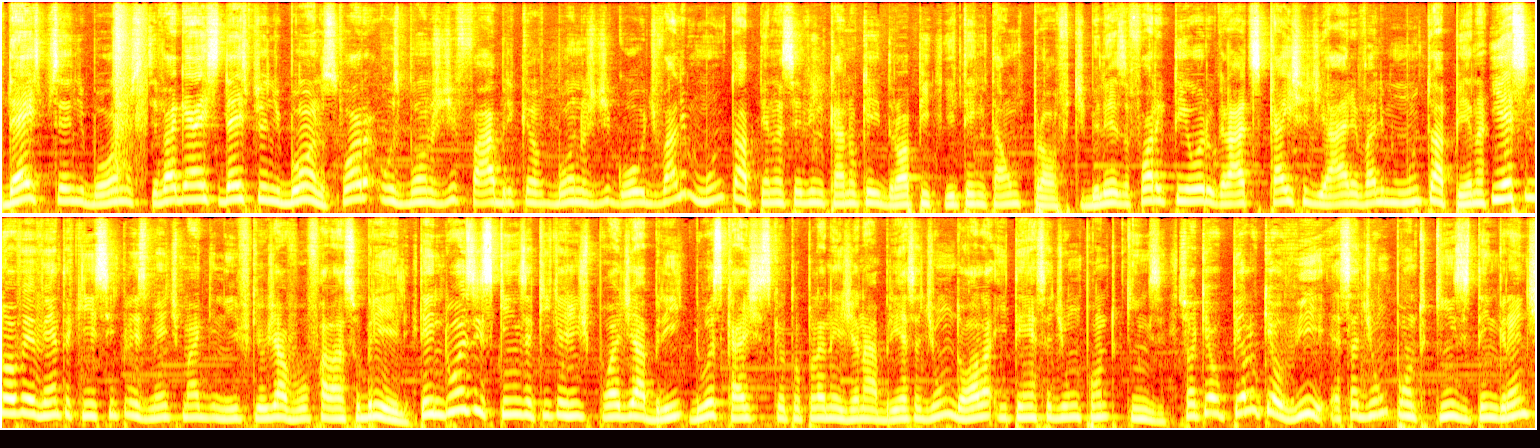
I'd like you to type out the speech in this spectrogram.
10% de bônus. Você vai ganhar esse 10% de bônus, fora os bônus de fábrica, bônus de gold. Vale muito a pena você vir cá no K-Drop e tentar um profit, beleza? Fora que tem ouro grátis, caixa diária, vale muito a pena. E esse novo evento aqui, simplesmente magnífico, eu já vou falar sobre ele. Tem duas skins aqui que a gente pode abrir, duas caixas que eu tô planejando abrir, essa de 1 dólar e tem essa de 1.15. Só que eu, pelo que eu vi, essa de 1.15 tem grandes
